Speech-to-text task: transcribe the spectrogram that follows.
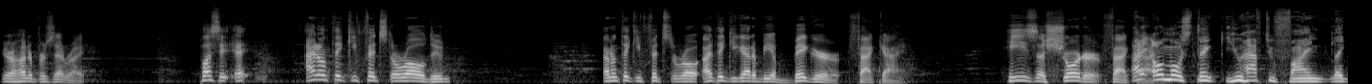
You're 100% right. Plus, it, I don't think he fits the role, dude. I don't think he fits the role. I think you got to be a bigger fat guy. He's a shorter fat guy. I almost think you have to find, like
